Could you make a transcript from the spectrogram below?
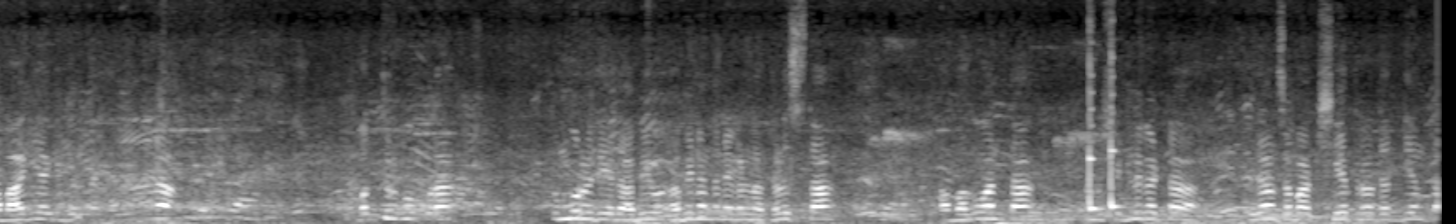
ಆ ಭಾಗಿಯಾಗಿದ್ದಂಥ ಎಲ್ಲ ಭಕ್ತರಿಗೂ ಕೂಡ ತುಂಬು ಹೃದಯದ ಅಭಿ, ಅಭಿನಂದನೆಗಳನ್ನ ತಿಳಿಸ್ತಾ, ಆ ಭಗವಂತ ನಮ್ಮ ಶಿಡ್ಲಘಟ್ಟ ವಿಧಾನಸಭಾ ಕ್ಷೇತ್ರದಾದ್ಯಂತ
